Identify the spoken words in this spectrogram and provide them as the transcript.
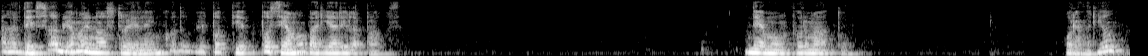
Adesso abbiamo il nostro elenco dove possiamo variare la pausa. Diamo un formato orario.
